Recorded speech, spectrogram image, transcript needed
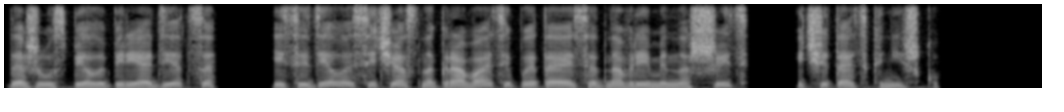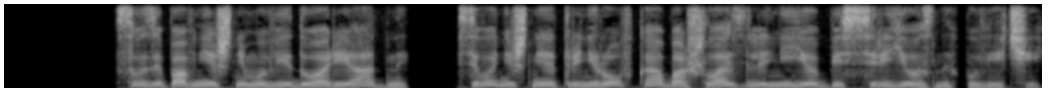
даже успела переодеться и сидела сейчас на кровати, пытаясь одновременно шить и читать книжку. Судя по внешнему виду Ариадны, сегодняшняя тренировка обошлась для нее без серьезных увечий.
